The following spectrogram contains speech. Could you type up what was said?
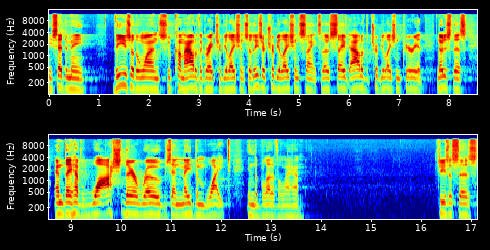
he said to me, These are the ones who come out of the great tribulation. So these are tribulation saints, those saved out of the tribulation period. Notice this, and they have washed their robes and made them white in the blood of the Lamb. Jesus says,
